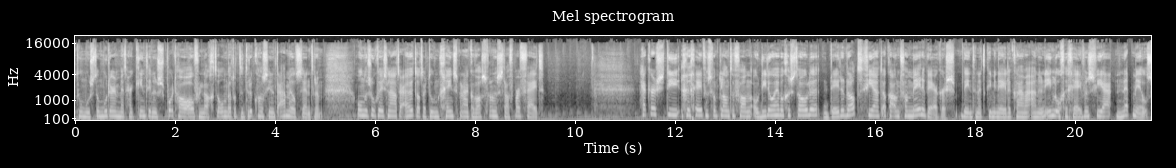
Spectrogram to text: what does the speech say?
Toen moest de moeder met haar kind in een sporthal overnachten... omdat het te druk was in het aanmeldcentrum. Onderzoek wees later uit dat er toen geen sprake was van een strafbaar feit. Hackers die gegevens van klanten van Odido hebben gestolen... deden dat via het account van medewerkers. De internetcriminelen kwamen aan hun inloggegevens via nepmails...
